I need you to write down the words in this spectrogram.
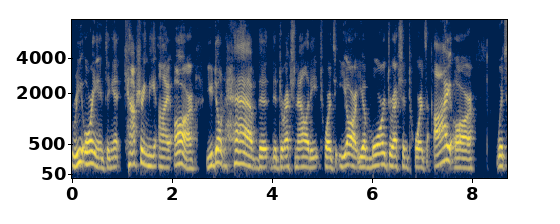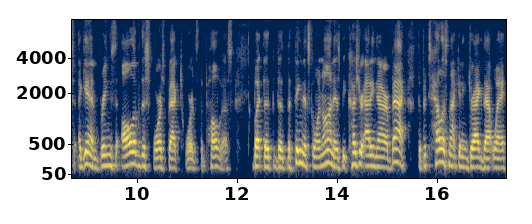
reorienting it, capturing the IR, you don't have the the directionality towards ER. You have more direction towards IR, which again brings all of this force back towards the pelvis. But the, the, the thing that's going on is because you're adding the IR back, the patella is not getting dragged that way.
